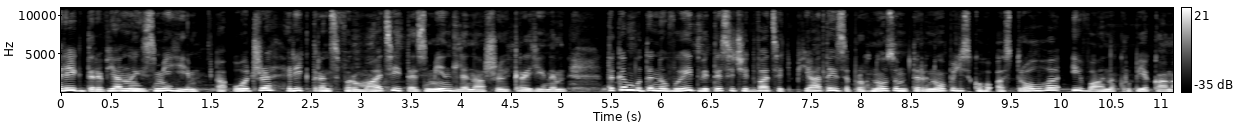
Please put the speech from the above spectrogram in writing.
Рік дерев'яної змії, а отже, рік трансформацій та змін для нашої країни. Таким буде новий 2025 за прогнозом тернопільського астролога Івана Круп'яка.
